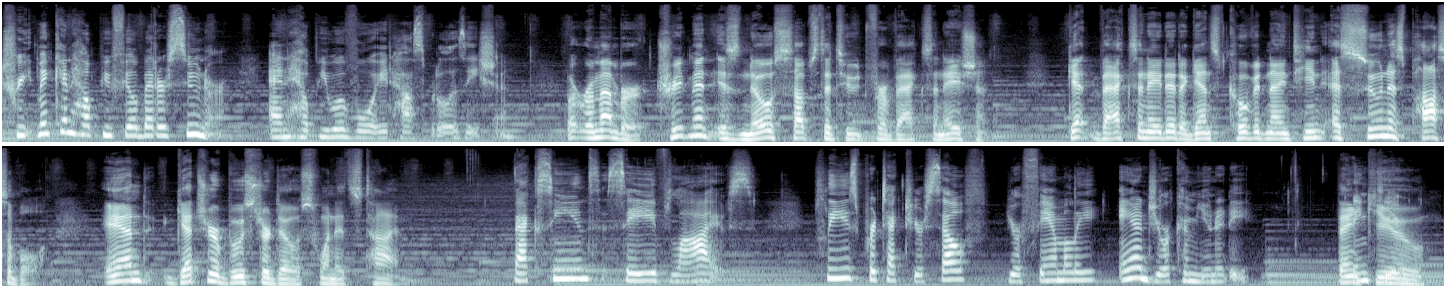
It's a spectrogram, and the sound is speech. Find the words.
Treatment can help you feel better sooner and help you avoid hospitalization. But remember, treatment is no substitute for vaccination. Get vaccinated against COVID 19 as soon as possible and get your booster dose when it's time. Vaccines save lives. Please protect yourself, your family, and your community. Thank, Thank you. you.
